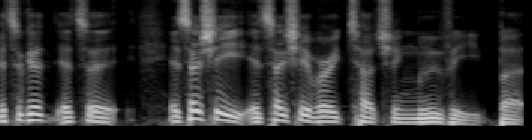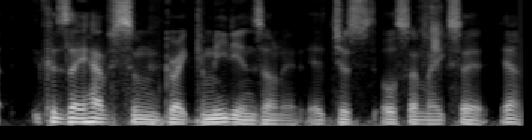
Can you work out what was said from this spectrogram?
it's a good it's a it's actually it's actually a very touching movie, but because they have some great comedians on it, it just also makes it yeah.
